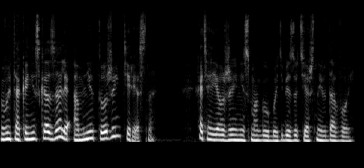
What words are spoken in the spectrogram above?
Вы так и не сказали, а мне тоже интересно. Хотя я уже не смогу быть безутешной вдовой.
